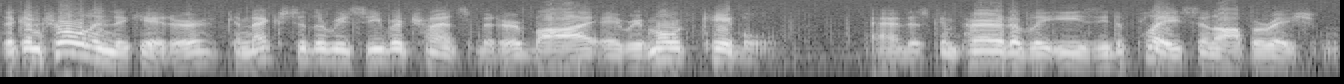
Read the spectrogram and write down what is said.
The control indicator connects to the receiver transmitter by a remote cable and is comparatively easy to place in operation.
